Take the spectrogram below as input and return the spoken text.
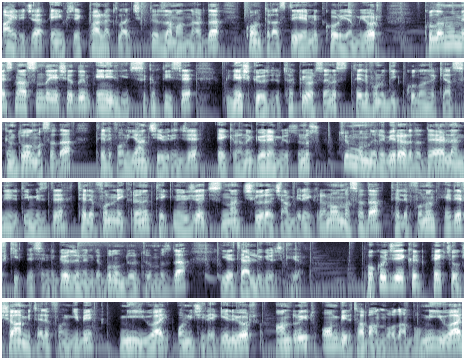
Ayrıca en yüksek parlaklığa çıktığı zamanlarda kontrast değerini koruyamıyor. Kullanım esnasında yaşadığım en ilginç sıkıntı ise güneş gözlüğü takıyorsanız telefonu dik kullanırken sıkıntı olmasa da telefonu yan çevirince ekranı göremiyorsunuz. Tüm bunları bir arada değerlendirdiğimizde telefonun ekranı teknoloji açısından çığır açan bir ekran olmasa da telefonun hedef kitlesini göz önünde bulundurduğumuzda yeterli gözüküyor. Poco C40 pek çok Xiaomi telefon gibi MIUI 13 ile geliyor. Android 11 tabanlı olan bu MIUI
